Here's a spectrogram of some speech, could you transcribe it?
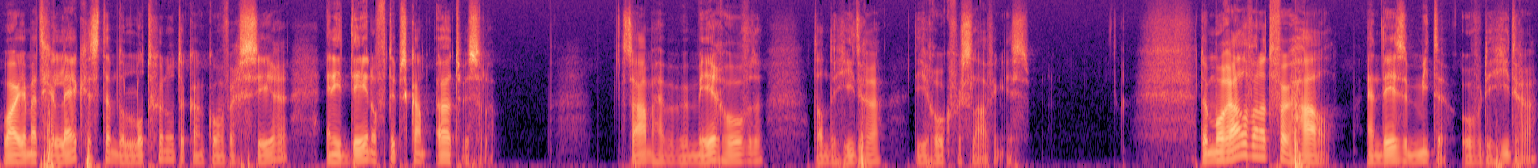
waar je met gelijkgestemde lotgenoten kan converseren en ideeën of tips kan uitwisselen. Samen hebben we meer hoofden dan de hydra die rookverslaving is. De moraal van het verhaal en deze mythe over de hydra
